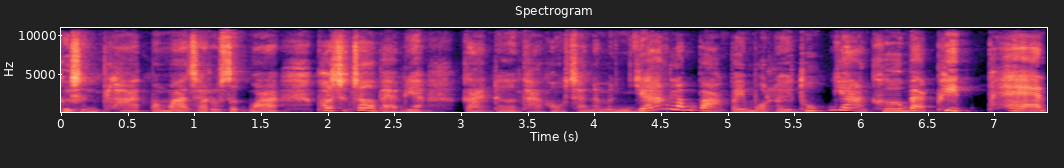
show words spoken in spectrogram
คือฉันพลาดมากๆฉันรู้สึกว่าพอฉันเจอแบบเนี้ยการเดินทางของฉันนะมันยากลำบากไปหมดเลยทุกอย่างคือแบบผิดแผน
